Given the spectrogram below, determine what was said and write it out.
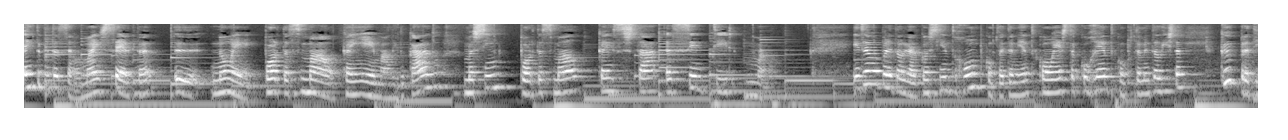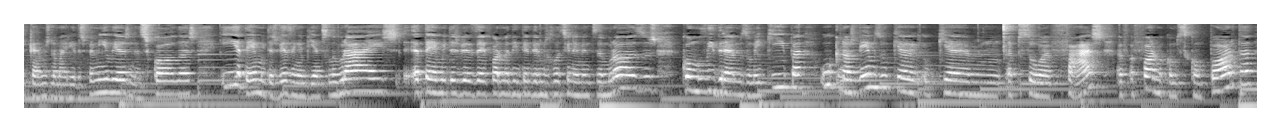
A interpretação mais certa uh, não é porta-se mal quem é mal educado, mas sim porta-se mal quem se está a sentir mal. Então a parentalidade consciente rompe completamente com esta corrente comportamentalista que praticamos na maioria das famílias, nas escolas e até muitas vezes em ambientes laborais, até muitas vezes é a forma de entendermos relacionamentos amorosos, como lideramos uma equipa, o que nós vemos, o que a, o que a, a pessoa faz, a, a forma como se comporta,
